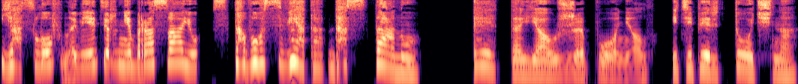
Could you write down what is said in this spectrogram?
Я слов на ветер не бросаю, с того света достану!» «Это я уже понял, и теперь точно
